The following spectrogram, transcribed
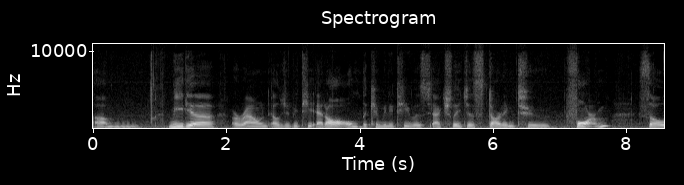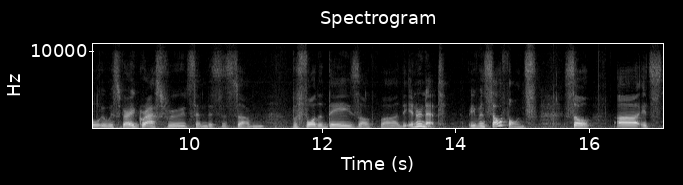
um, media around LGBT at all. The community was actually just starting to form. So it was very grassroots, and this is um, before the days of uh, the internet, even cell phones. So uh, it's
